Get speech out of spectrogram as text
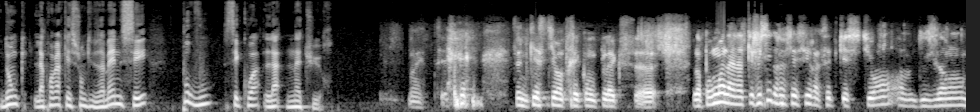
Donc, la première question qui nous amène, c'est pour vous, c'est quoi la nature? Ouais, c'est une question très complexe. Euh, alors pour moi, la nature, j'essaie de réfléchir à cette question en me disant,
